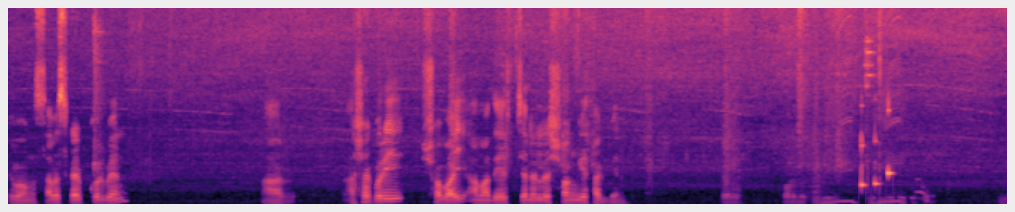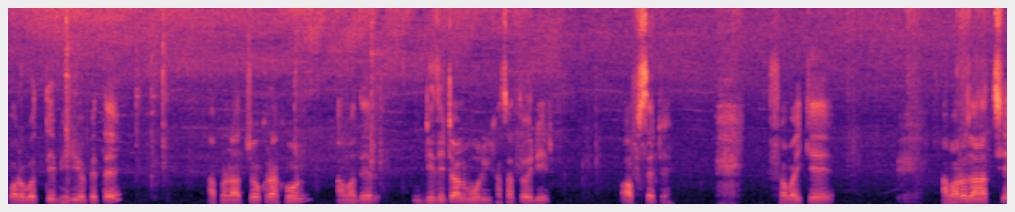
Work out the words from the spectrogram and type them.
এবং সাবস্ক্রাইব করবেন। আর আশা করি সবাই আমাদের চ্যানেলের সঙ্গে থাকবেন। পরবর্তী ভিডিও পেতে আপনারা চোখ রাখুন আমাদের ডিজিটাল মুরগি খাঁচা তৈরির অফসেটে সবাইকে আবারও জানাচ্ছি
